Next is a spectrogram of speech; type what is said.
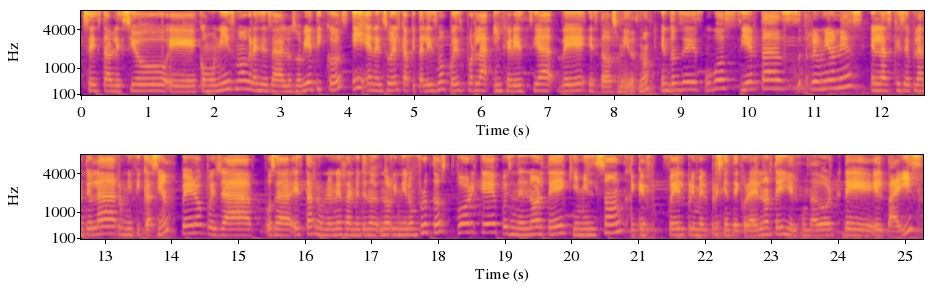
se estableció eh, comunismo gracias a los soviéticos y en el sur el capitalismo pues por la injerencia de Estados Unidos, ¿no? Entonces hubo ciertas reuniones en las que se planteó la reunificación, pero pues ya, o sea, estas reuniones realmente no, no rindieron frutos porque pues en el norte Kim Il-sung, que fue el primer presidente de Corea del Norte y el fundador del país,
